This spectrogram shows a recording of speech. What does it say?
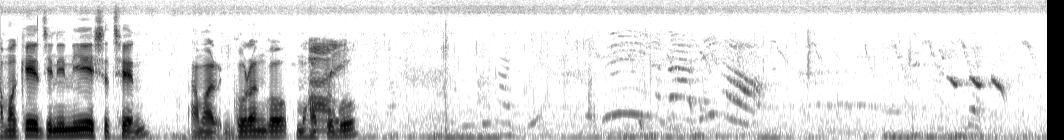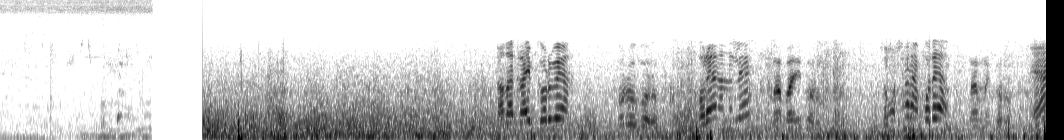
আমাকে যিনি নিয়ে এসেছেন আমার গৌরাঙ্গ মহাপ্রভু। দাদা ড্রাইভ করবেন? করো করো। করেন আনলে? বাবাই করো। সমস্যা না করেন। না না করো। হ্যাঁ?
